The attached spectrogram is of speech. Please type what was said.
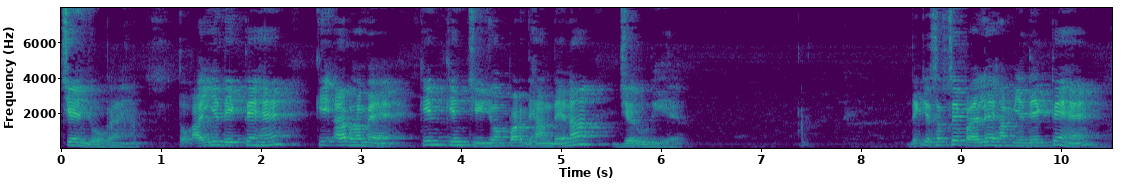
चेंज हो गए हैं। तो आइए देखते हैं कि अब हमें किन किन चीज़ों पर ध्यान देना ज़रूरी है। देखिए, सबसे पहले हम ये देखते हैं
